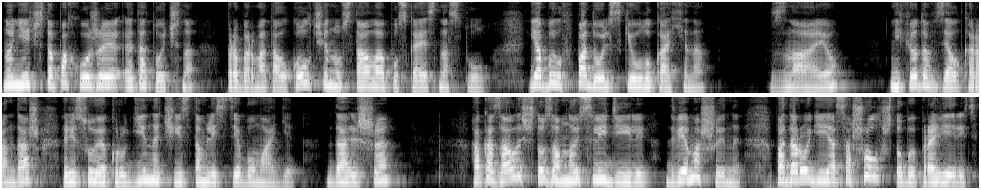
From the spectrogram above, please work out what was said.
но нечто похожее это точно», – пробормотал Колчин, устало опускаясь на стул. «Я был в Подольске у Лукахина». «Знаю». Нефёдов взял карандаш, рисуя круги на чистом листе бумаги. «Дальше». Оказалось, что за мной следили. Две машины. По дороге я сошел, чтобы проверить.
